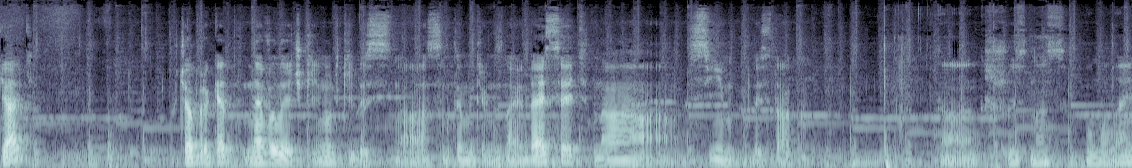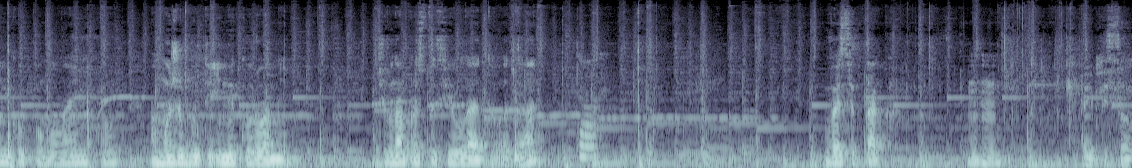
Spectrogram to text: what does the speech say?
п'ять. Хоча брикет невеличкий, ну такий десь на сантиметрів, не знаю, 10 на 7, десь так. Так, щось у нас помаленьку, помаленьку. А може бути і не коромі. Чи вона просто фіолетова, так? Так. Висип так. Угу. Той пісок.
